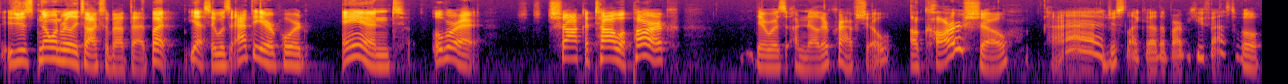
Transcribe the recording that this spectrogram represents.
It's just no one really talks about that. But yes, it was at the airport and over at Chautauqua Park. There was another craft show, a car show, ah, just like uh, the barbecue festival,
